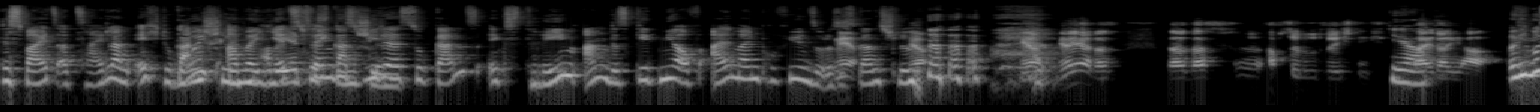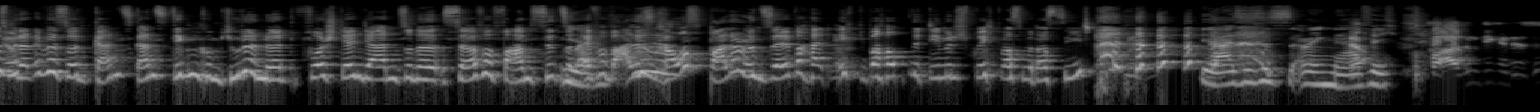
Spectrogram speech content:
Das war jetzt eine Zeit lang echt ganz ruhig, schlimm, aber, aber jetzt, jetzt fängt es wieder so ganz extrem an. Das geht mir auf all meinen Profilen so. Das ja, ist ganz schlimm. Ja, ja, ja, ja das, das, das äh, absolut richtig. Ja. Leider ja. Und ich muss ja. mir dann immer so einen ganz, ganz dicken Computer-Nerd vorstellen, der an so einer Serverfarm sitzt ja. und einfach mal alles rausballert und selber halt echt überhaupt nicht dem entspricht, was man da sieht. ja, also es ist ein wenig nervig. Vor allen Dingen, das ist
